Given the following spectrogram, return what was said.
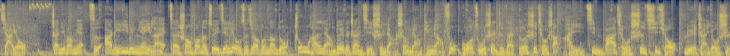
加油！战绩方面，自2010年以来，在双方的最近六次交锋当中，中韩两队的战绩是两胜两平两负，国足甚至在得失球上还以进八球失七球略占优势。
